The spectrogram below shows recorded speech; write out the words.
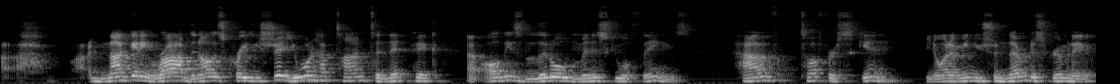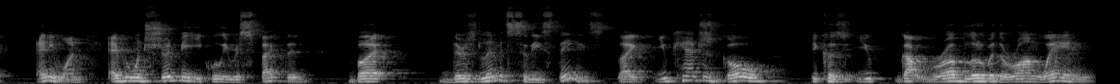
uh, not getting robbed and all this crazy shit. You wouldn't have time to nitpick at all these little minuscule things. Have tougher skin. You know what I mean? You should never discriminate anyone. Everyone should be equally respected, but there's limits to these things. Like you can't just go because you got rubbed a little bit the wrong way and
